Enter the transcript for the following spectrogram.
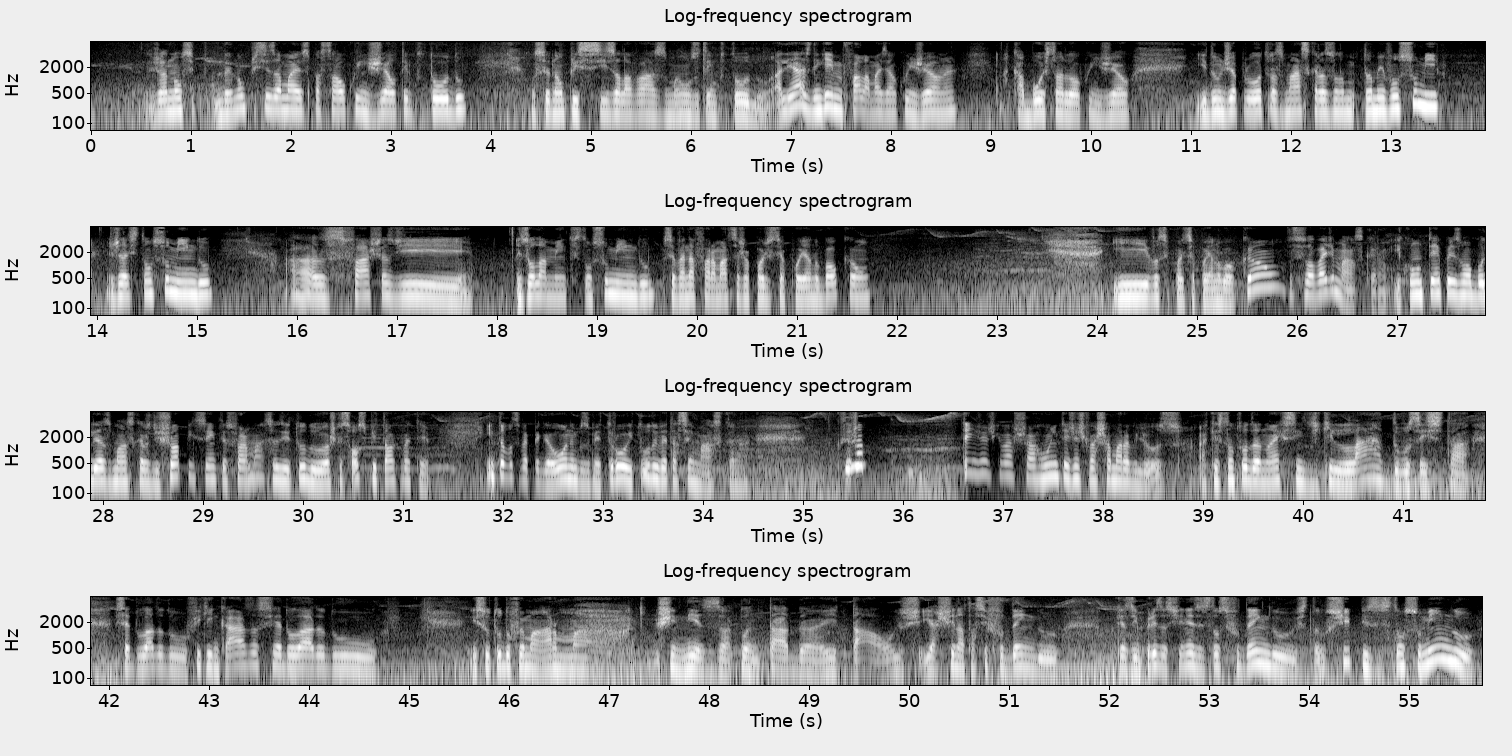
Já não, se, não precisa mais passar álcool em gel o tempo todo. Você não precisa lavar as mãos o tempo todo. Aliás, ninguém me fala mais em álcool em gel, né? Acabou a história do álcool em gel. E de um dia para o outro as máscaras também vão sumir. Já estão sumindo. As faixas de isolamento estão sumindo. Você vai na farmácia, já pode se apoiar no balcão. E você pode se apoiar no balcão, você só vai de máscara. E com o tempo eles vão abolir as máscaras de shopping centers, farmácias e tudo. Eu acho que é só hospital que vai ter. Então você vai pegar ônibus, metrô e tudo e vai estar sem máscara. Você já tem gente que vai achar ruim, tem gente que vai achar maravilhoso. A questão toda não é assim, de que lado você está. Se é do lado do fica em casa, se é do lado do. Isso tudo foi uma arma chinesa plantada e tal. E a China está se fudendo. Porque as empresas chinesas estão se fudendo. Os chips estão sumindo.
